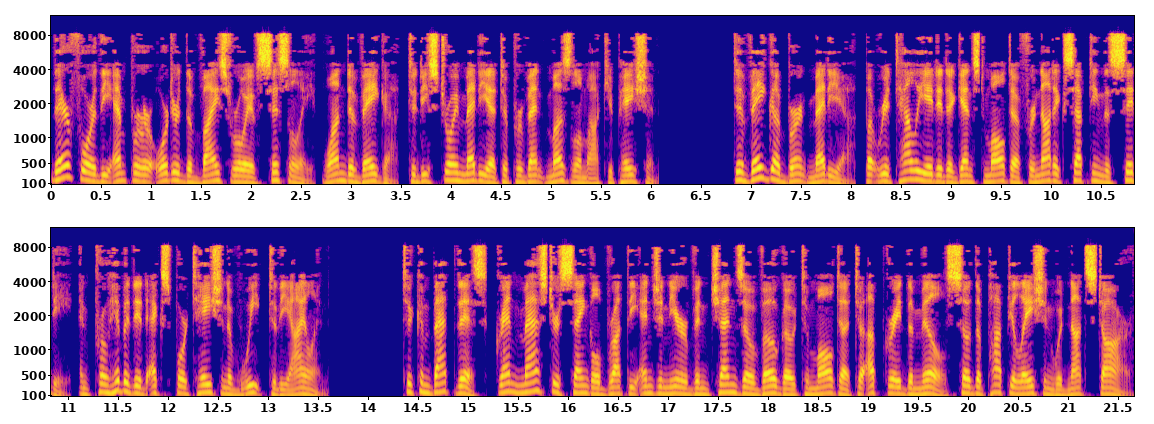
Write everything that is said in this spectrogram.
Therefore the emperor ordered the viceroy of Sicily, Juan de Vega, to destroy Mahdia to prevent Muslim occupation. De Vega burnt Mahdia, but retaliated against Malta for not accepting the city, and prohibited exportation of wheat to the island. To combat this, Grand Master Sengle brought the engineer Vincenzo Vogo to Malta to upgrade the mills so the population would not starve.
